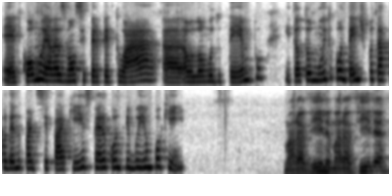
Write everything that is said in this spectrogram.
é, como elas vão se perpetuar a, ao longo do tempo. Então, estou muito contente por estar podendo participar aqui e espero contribuir um pouquinho. Maravilha, maravilha.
